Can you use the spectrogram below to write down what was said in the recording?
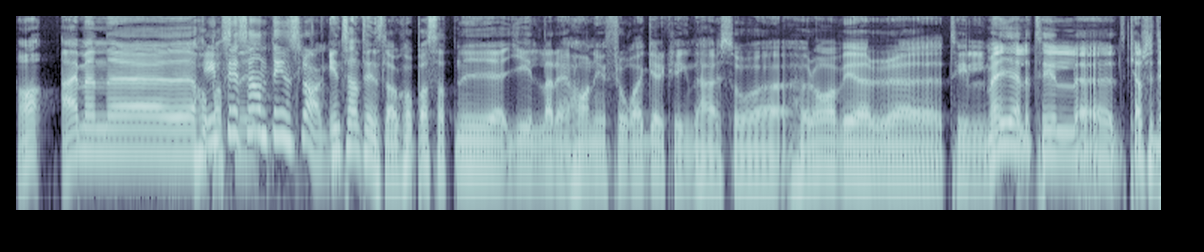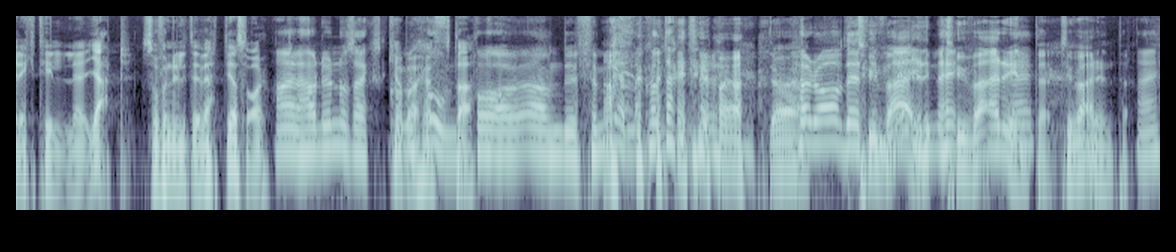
Ja, nej men eh, Intressant ni... inslag. Intressant inslag. Hoppas att ni gillar det. Har ni frågor kring det här så hör av er eh, till mig eller till, eh, kanske direkt till Gert. Så får ni lite vettiga svar. Ja, har du någon slags kommission på om du förmedlar kontakter? ja, ja, hör av dig till mig. Nej. Tyvärr Nej. inte. Tyvärr inte. Nej.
